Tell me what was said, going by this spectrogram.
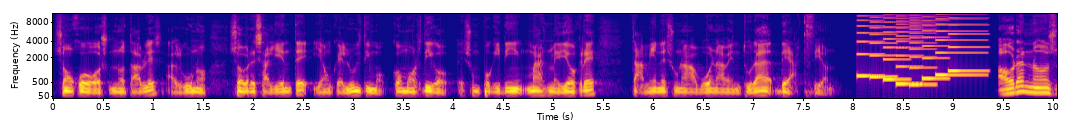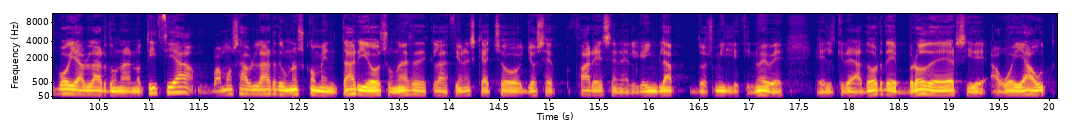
Son juegos notables, alguno sobresaliente y aunque el último, como os digo, es un poquitín más mediocre, también es una buena aventura de acción. Ahora no os voy a hablar de una noticia, vamos a hablar de unos comentarios, unas declaraciones que ha hecho Joseph Fares en el Game Lab 2019, el creador de Brothers y de A Way Out,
